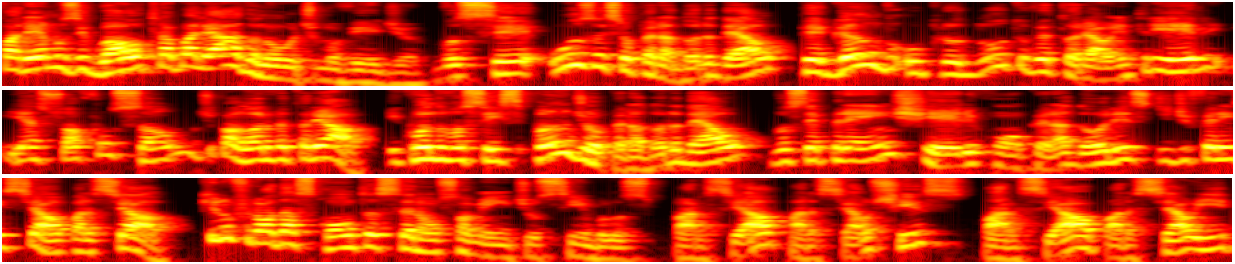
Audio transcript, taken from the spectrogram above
faremos igual o trabalhado no último vídeo. Você usa esse operador del, pegando o produto vetorial entre ele e a sua função de valor vetorial. E quando você expande o operador del, você preenche ele com operadores de diferencial parcial, que no final das contas serão somente os símbolos parcial, parcial x, parcial, parcial y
